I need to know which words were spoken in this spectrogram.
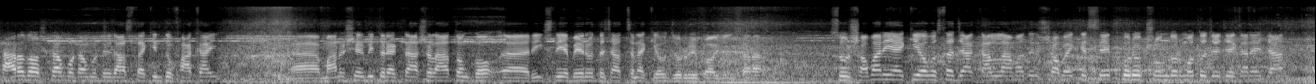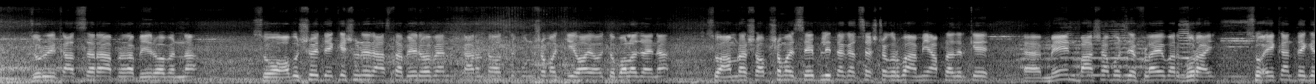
সাড়ে দশটা মোটামুটি রাস্তা কিন্তু ফাঁকাই। মানুষের ভিতরে একটা আসলে আতঙ্ক রিক্স নিয়ে বের হতে চাচ্ছে না কেউ, জরুরি প্রয়োজন ছাড়া। সো সবারই একই অবস্থা যা কাল্লা আমাদের সবাইকে সেভ করুক, সুন্দর মতো যে যেখানে যান। জরুরি কাজ ছাড়া আপনারা বের হবেন না। সো অবশ্যই দেখে শুনে রাস্তা বের হবেন, কারণটা হচ্ছে কোন সময় কি হয়, হয়তো বলা যায় না। সো আমরা সব সময় সেফলি থাকার চেষ্টা করব। আমি আপনাদেরকে মেন বাসাবর যে ফ্লাইওভার গোড়াই সো এখান থেকে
